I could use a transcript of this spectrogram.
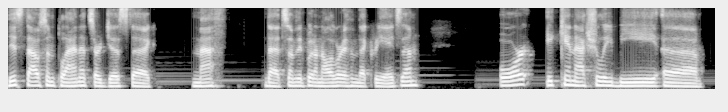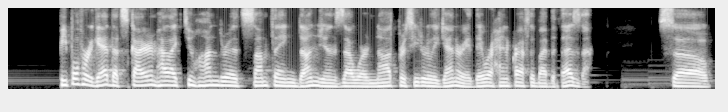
these thousand planets are just like math that something put an algorithm that creates them, or it can actually be. Uh, people forget that Skyrim had like 200 something dungeons that were not procedurally generated. They were handcrafted by Bethesda. So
